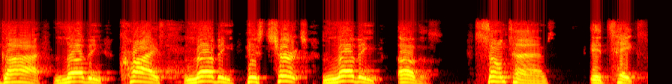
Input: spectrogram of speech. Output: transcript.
God, loving Christ, loving his church, loving others. Sometimes it takes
